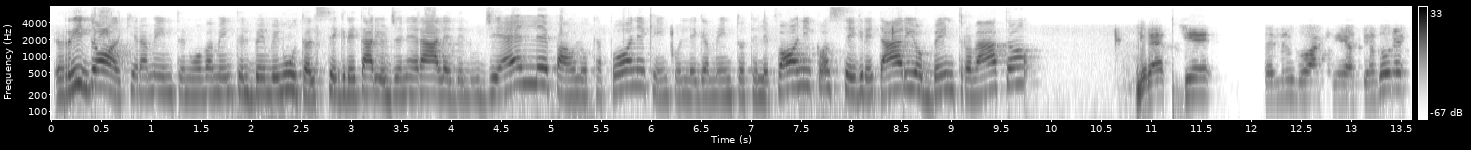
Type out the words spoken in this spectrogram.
Ridò chiaramente nuovamente il benvenuto al segretario generale dell'UGL, Paolo Capone, che è in collegamento telefonico. Segretario, ben trovato. Grazie, benvenuto anche al senatore.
